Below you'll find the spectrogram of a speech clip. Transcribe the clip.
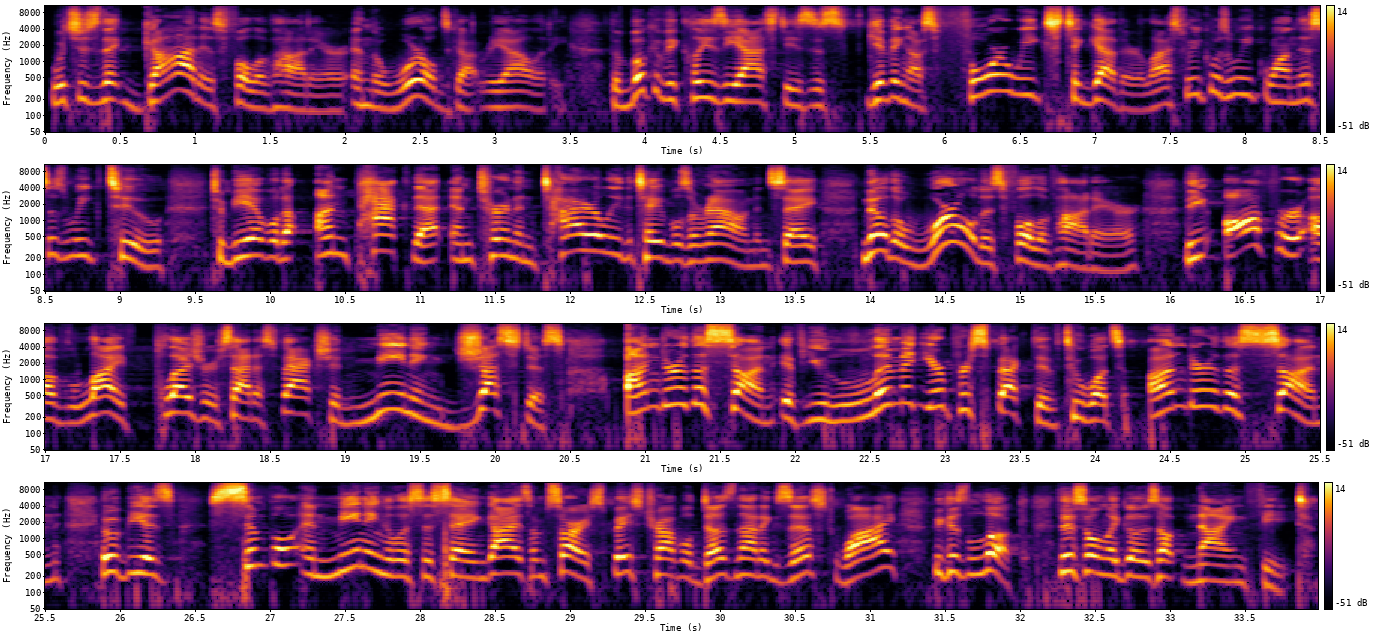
which is that God is full of hot air and the world's got reality. The book of Ecclesiastes is giving us four weeks together. Last week was week one, this is week two, to be able to unpack that and turn entirely the tables around and say, no, the world is full of hot air. The offer of life, pleasure, satisfaction, meaning, justice, under the sun, if you limit your perspective to what's under the sun, it would be as simple and meaningless as saying, guys, I'm sorry, space travel does does not exist. Why? Because look, this only goes up nine feet.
